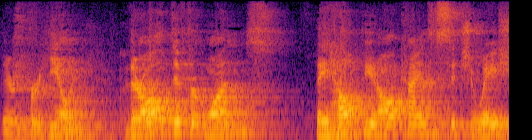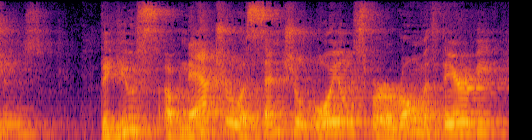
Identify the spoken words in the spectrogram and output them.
They're for healing. They're all different ones. They help you in all kinds of situations. The use of natural essential oils for aromatherapy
